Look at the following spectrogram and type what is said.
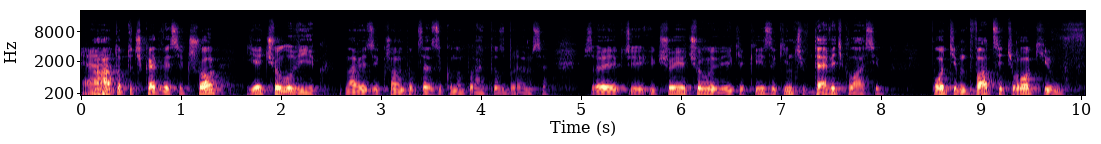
Е, ага, тобто чекай, дивись, якщо є чоловік, навіть якщо ми про цей законопроект розберемося, е, якщо- якщо є чоловік, який закінчив 9 класів, потім 20 років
